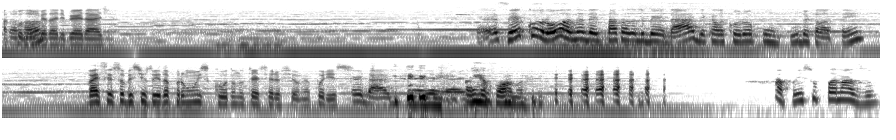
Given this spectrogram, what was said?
A Aham. Colômbia da Liberdade. É, sem a coroa, né, da Estátua da Liberdade, aquela coroa pontuda que ela tem. Vai ser substituída por um escudo no terceiro filme, é por isso. Verdade. É verdade. Tá em reforma. Ah, por isso o pano azul.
